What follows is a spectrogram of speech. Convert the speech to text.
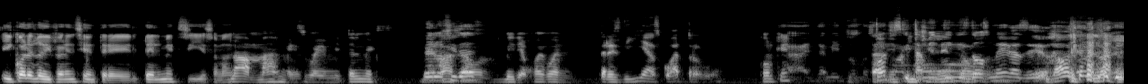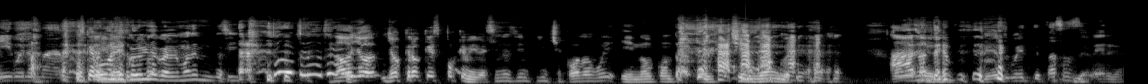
¿Y cuál es la diferencia entre el Telmex y esa madre? No mames, güey, mi Telmex me Velocidad. baja un videojuego en tres días, cuatro, güey. ¿Por qué? Ay, también tú. Está Es que también tienes dos megas de... No, es que, me lo- Sí, güey, no mames. es que mi ¿Cómo se vecino, conecta con el modem así? no, yo, yo creo que es porque mi vecino es bien pinche codo, güey, y no contrató el chingón, güey. Ah, no te... ves, güey, te pasas de verga.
